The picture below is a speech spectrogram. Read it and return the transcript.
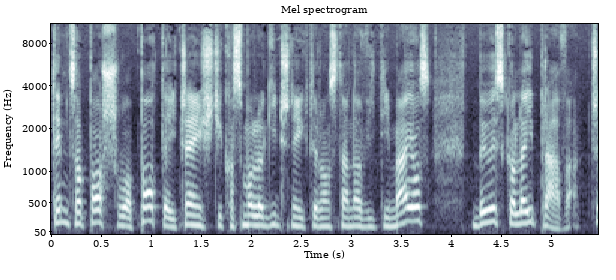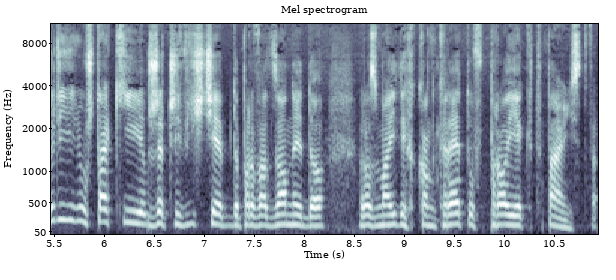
tym, co poszło po tej części kosmologicznej, którą stanowi Timaios, były z kolei prawa. Czyli już taki rzeczywiście doprowadzony do rozmaitych konkretów projekt państwa.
